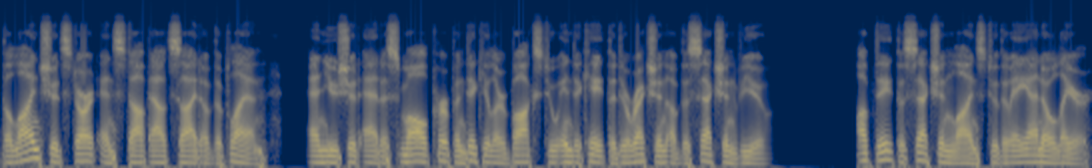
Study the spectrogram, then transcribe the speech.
The line should start and stop outside of the plan, and you should add a small perpendicular box to indicate the direction of the section view. Update the section lines to the ANO layer.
